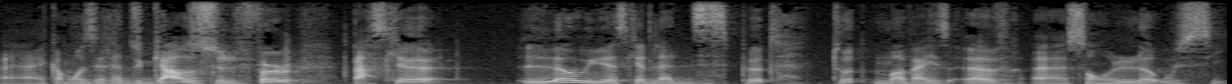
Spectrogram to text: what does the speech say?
euh, comme on dirait, du gaz sur le feu, parce que là où est-ce qu'il y a de la dispute, toutes mauvaises œuvres euh, sont là aussi.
